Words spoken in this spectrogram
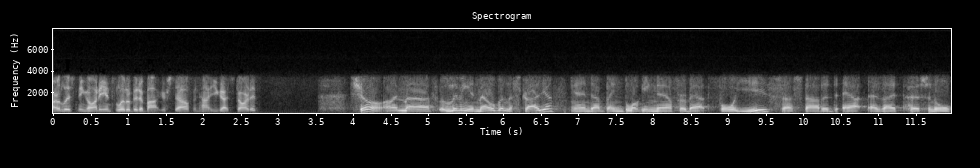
our listening audience a little bit about yourself and how you got started. Sure. I'm uh, living in Melbourne, Australia, and I've been blogging now for about four years. I started out as a personal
